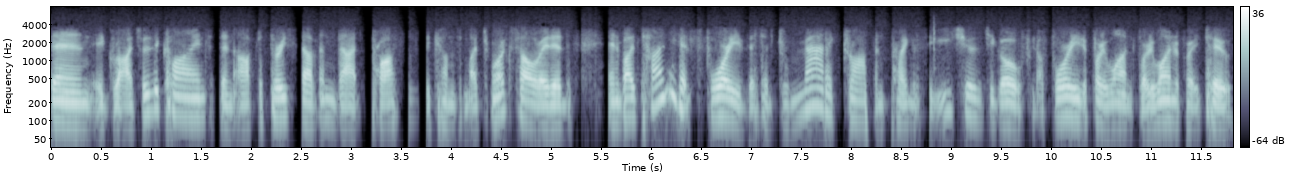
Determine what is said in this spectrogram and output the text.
Then it gradually declines. Then after 37, that process becomes much more accelerated. And by the time you hit 40, there's a dramatic drop in pregnancy. Each year that you go from 40 to 41, 41 to 42.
